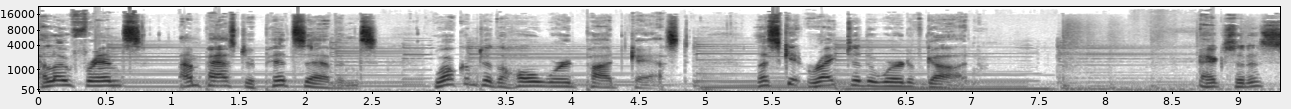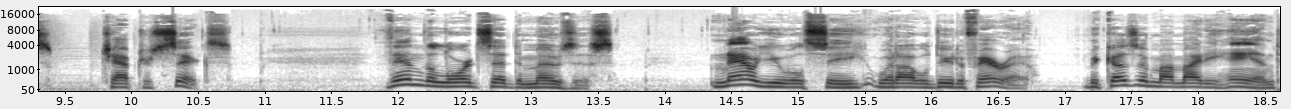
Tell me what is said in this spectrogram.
Hello, friends. I'm Pastor Pitts Evans. Welcome to the Whole Word Podcast. Let's get right to the Word of God. Exodus chapter 6. Then the Lord said to Moses, Now you will see what I will do to Pharaoh. Because of my mighty hand,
